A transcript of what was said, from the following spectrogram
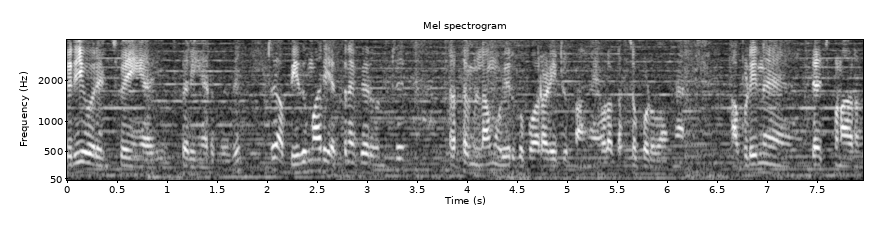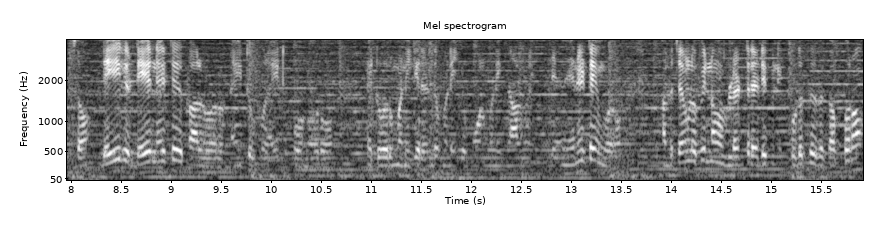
பெரிய ஒரு இன்ஸ்பைரிங்காக இன்ஸ்பைரிங்காக இருந்தது. அப்போ இது மாதிரி எத்தனை பேர் வந்துட்டு ரத்தம் இல்லாமல் உயிருக்கு போராடிட்டு இருப்பாங்க எவ்வளோ கஷ்டப்படுவாங்க அப்படின்னு சர்ச் பண்ண ஆரம்பித்தோம் டெய்லி டே நைட்டு கால் வரும். நைட்டு நைட்டு ஃபோன் வரும். நைட்டு ஒரு மணிக்கு ரெண்டு மணிக்கு மூணு மணிக்கு நாலு மணிக்கு எனி டைம் வரும். அந்த டைமில் போய் நம்ம பிளட் ரெடி பண்ணி கொடுத்ததுக்கப்புறம்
